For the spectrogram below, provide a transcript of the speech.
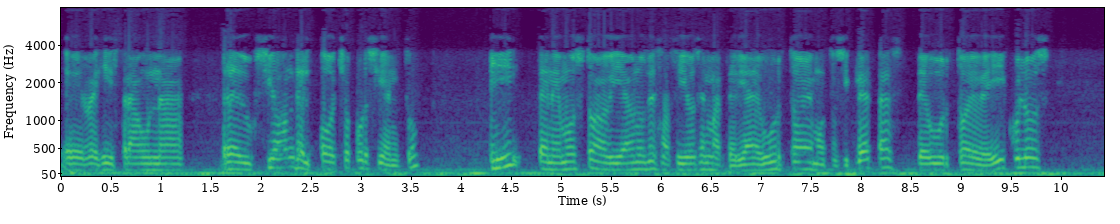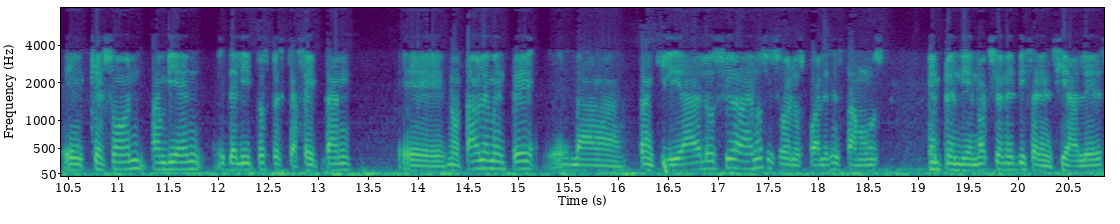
eh, registra una reducción del 8%. Y tenemos todavía unos desafíos en materia de hurto de motocicletas, de hurto de vehículos, eh, que son también delitos pues que afectan notablemente la tranquilidad de los ciudadanos y sobre los cuales estamos emprendiendo acciones diferenciales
